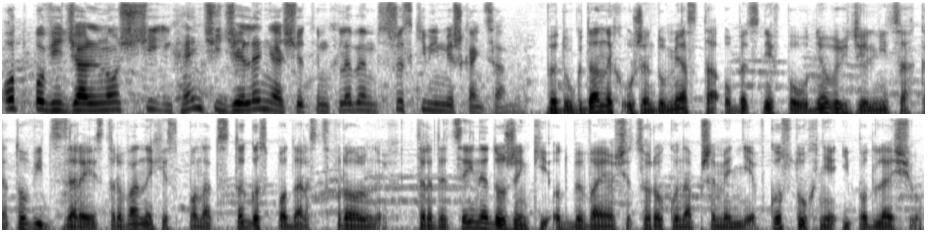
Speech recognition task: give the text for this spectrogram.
odpowiedzialności i chęci dzielenia się tym chlebem z wszystkimi mieszkańcami. Według danych Urzędu Miasta obecnie w południowych dzielnicach Katowic zarejestrowanych jest ponad 100 gospodarstw rolnych. Tradycyjne dożynki odbywają się co roku naprzemiennie w Kostuchnie i Podlesiu.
